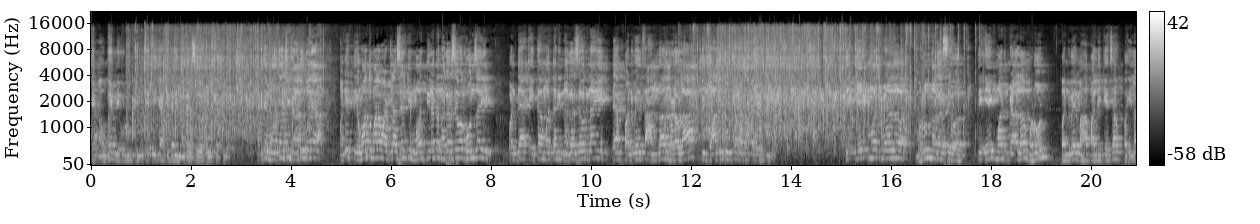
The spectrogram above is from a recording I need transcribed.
त्या अवघड निवडणुकीमध्ये मी त्या ठिकाणी नगरसेवक होऊ शकलो. आणि त्या मताची जादू बघा. म्हणजे तेव्हा तुम्हाला वाटलं असेल की मत दिलं तर नगरसेवक होऊन जाईल. पण त्या एका मताने नगरसेवक नाही त्या पनवेलचा आमदार घडवला की जादू तुमच्या मतामध्ये होती. ते एक मत मिळालं म्हणून नगरसेवक ते एक मत मिळालं म्हणून पनवेल महापालिकेचा पहिला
